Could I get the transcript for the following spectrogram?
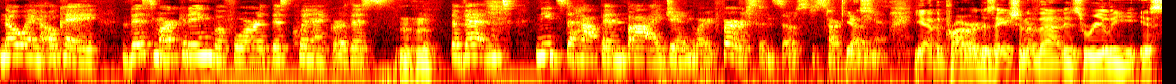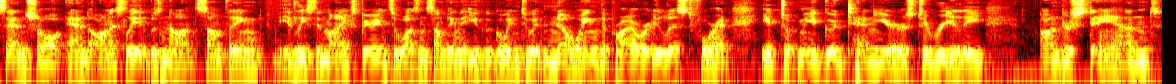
knowing okay, this marketing before this clinic or this Mm-hmm. event needs to happen by January first, and so to start Yes. doing it. Yeah, the prioritization of that is really essential. And honestly, it was not something, at least in my experience, it wasn't something that you could go into it knowing the priority list for it. It took me a good 10 years to really understand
